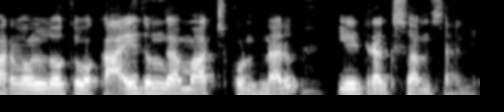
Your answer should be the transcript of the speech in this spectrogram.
పర్వంలోకి ఒక ఆయుధంగా మార్చుకుంటున్నారు ఈ డ్రగ్స్ అంశాన్ని.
